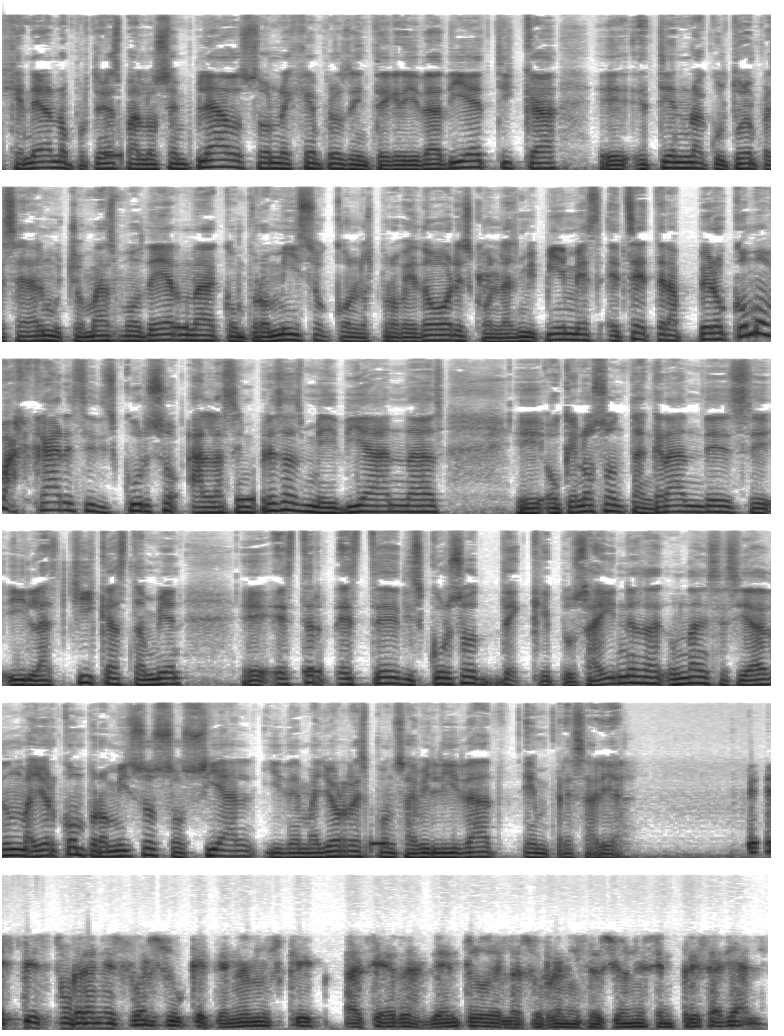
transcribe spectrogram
generan oportunidades para los empleados, son ejemplos de integridad y ética, tienen una cultura empresarial mucho más moderna, compromiso con los proveedores, con las MIPIMES, etcétera. Pero cómo bajar ese discurso a las empresas medianas eh, o que no son tan grandes eh, y las chicas también eh, este este discurso de que pues hay una necesidad de un mayor compromiso social y de mayor responsabilidad empresarial. Este es un gran esfuerzo que tenemos que hacer dentro de las organizaciones empresariales.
